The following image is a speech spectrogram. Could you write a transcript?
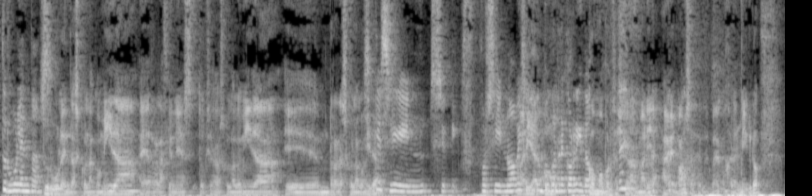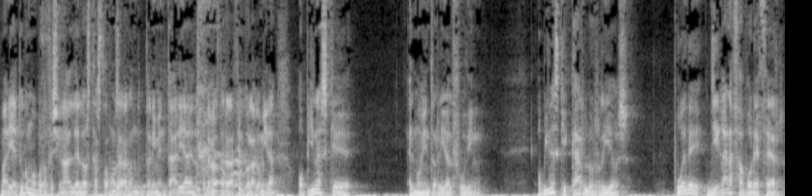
Turbulentas. turbulentas con la comida, eh, relaciones tóxicas con la comida, eh, raras con la comida? que si, si- por si no habéis María, un poco el recorrido. como profesional, María. A ver, vamos a hacerle, voy a coger el micro. María, tú como profesional de los trastornos de la conducta alimentaria, de los problemas de relación con la comida, ¿opinas que el movimiento real fooding, opinas que Carlos Ríos puede llegar a favorecer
